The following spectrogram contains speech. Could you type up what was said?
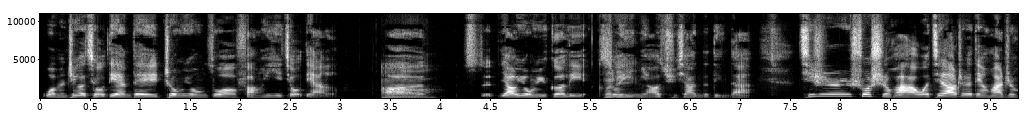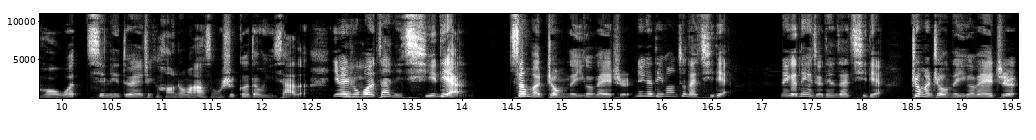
我们这个酒店被征用做防疫酒店了，呃，要用于隔离，所以你要取消你的订单。其实说实话，我接到这个电话之后，我心里对这个杭州马拉松是咯噔一下的，因为如果在你起点这么正的一个位置，那个地方就在起点，那个那个酒店在起点。这么正的一个位置，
